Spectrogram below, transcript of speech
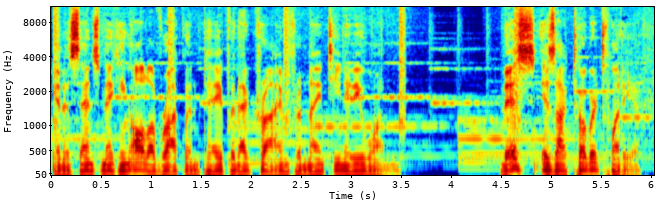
in a sense making all of Rockland pay for that crime from 1981. This is October 20th.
